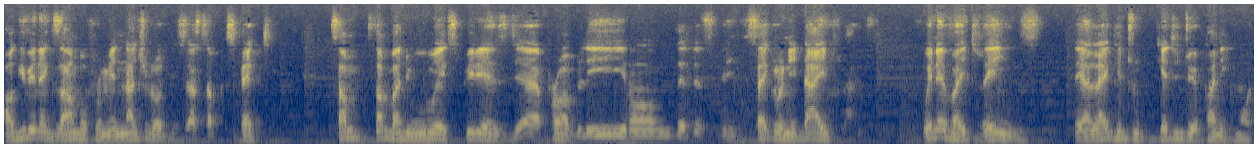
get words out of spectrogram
I'll give you an example from a natural disaster perspective some somebody who experienced uh, probably you know the, the, the cyclone Idai floods. Whenever it rains, they are likely to get into a panic mode.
